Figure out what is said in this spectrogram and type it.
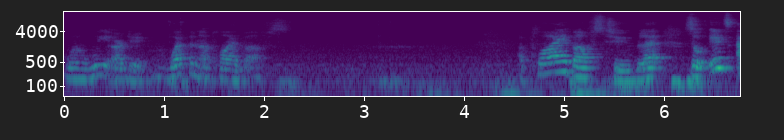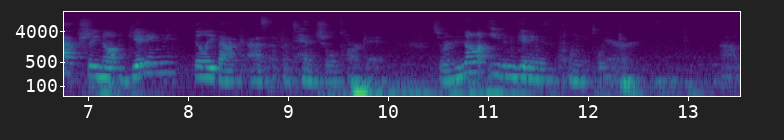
when we are doing weapon apply buffs, apply buffs to let. So it's actually not getting Billy back as a potential target. So we're not even getting to the point where um,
